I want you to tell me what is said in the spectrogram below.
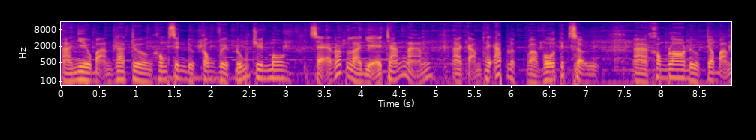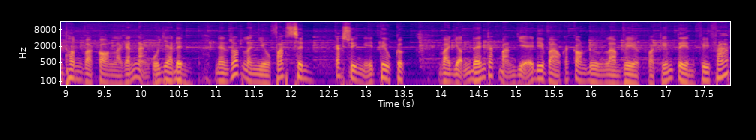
À, nhiều bạn ra trường không xin được công việc đúng chuyên môn sẽ rất là dễ chán nản à, cảm thấy áp lực và vô tích sự à, không lo được cho bản thân và còn là gánh nặng của gia đình nên rất là nhiều phát sinh các suy nghĩ tiêu cực và dẫn đến các bạn dễ đi vào các con đường làm việc và kiếm tiền phi pháp.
